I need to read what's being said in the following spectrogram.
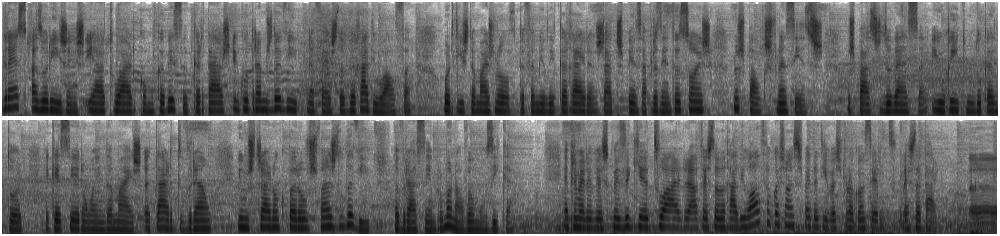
Regresso às origens e a atuar como cabeça de cartaz, encontramos David na festa da Rádio Alfa. O artista mais novo da família Carreira já dispensa apresentações nos palcos franceses. Os passos de dança e o ritmo do cantor aqueceram ainda mais a tarde de verão e mostraram que para os fãs de David haverá sempre uma nova música. É a primeira vez que vens aqui atuar à festa da Rádio Alfa. Quais são as expectativas para o concerto desta tarde? Uh,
